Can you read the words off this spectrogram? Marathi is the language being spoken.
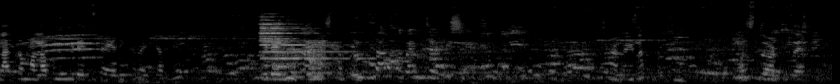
आता मला पण विड्याची तयारी करायची आहे. विड्या घेते मस्त छान आहे ना? मस्त वाटत आहे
